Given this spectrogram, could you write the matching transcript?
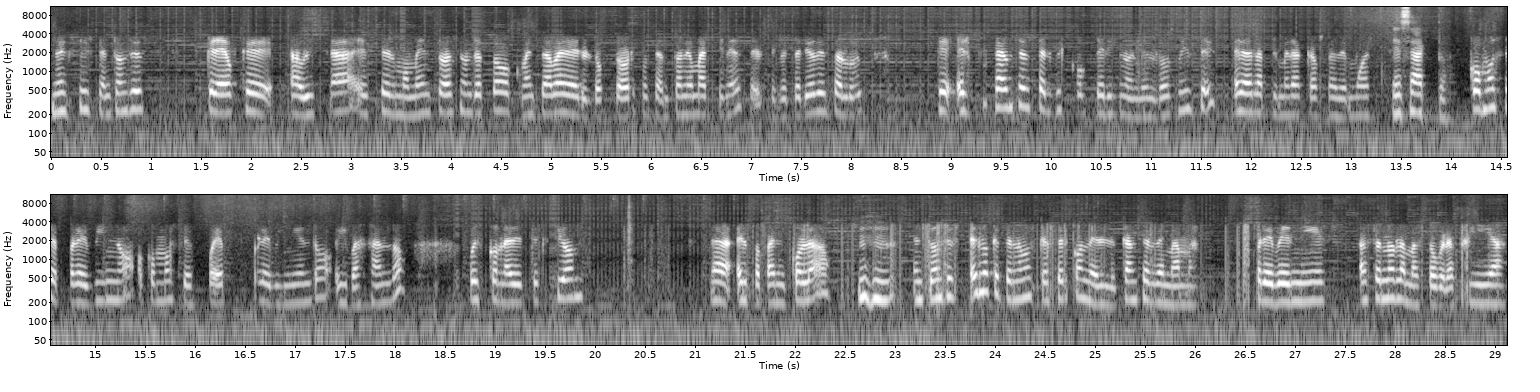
no existe. Entonces, creo que ahorita es el momento, hace un rato comentaba el doctor José Antonio Martínez, el secretario de Salud, que el cáncer cervicouterino en el 2006 era la primera causa de muerte. Exacto. ¿Cómo se previno o cómo se fue previniendo y bajando? Pues con la detección el papá Nicolau. Entonces, es lo que tenemos que hacer con el cáncer de mama. Prevenir, hacernos la mastografía,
